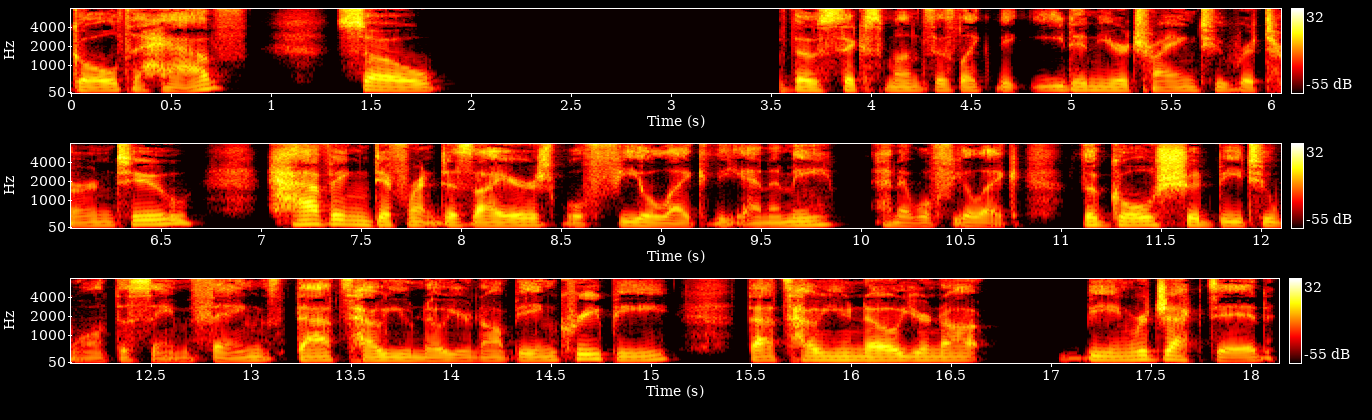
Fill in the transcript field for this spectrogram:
goal to have. So those six months is like the Eden you're trying to return to. Having different desires will feel like the enemy and it will feel like the goal should be to want the same things. That's how you know you're not being creepy. That's how you know you're not being rejected.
